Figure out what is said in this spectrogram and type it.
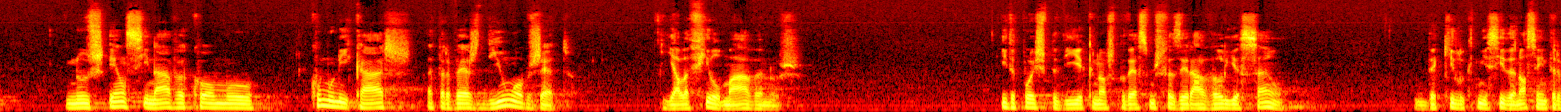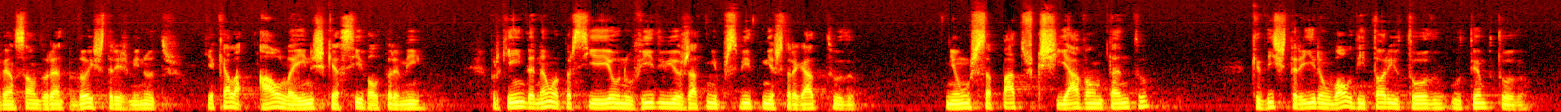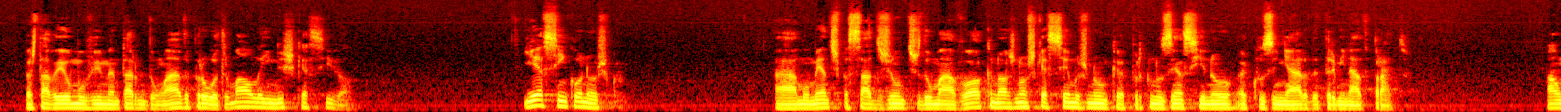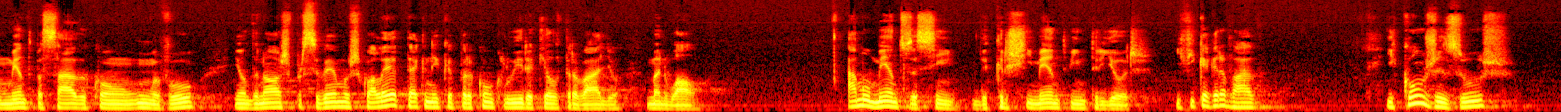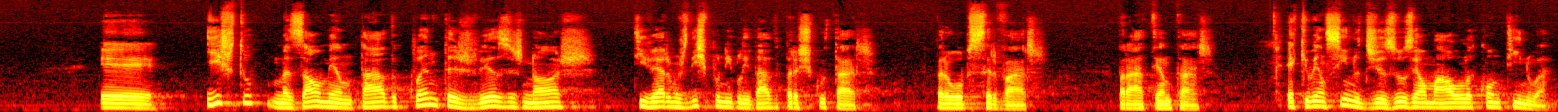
nos ensinava como comunicar através de um objeto. E ela filmava-nos. E depois pedia que nós pudéssemos fazer a avaliação daquilo que tinha sido a nossa intervenção durante dois, três minutos. E aquela aula é inesquecível para mim, porque ainda não aparecia eu no vídeo e eu já tinha percebido que tinha estragado tudo. Tinham uns sapatos que chiavam tanto que distraíram o auditório todo, o tempo todo. Bastava eu movimentar-me de um lado para o outro. Uma aula inesquecível. E é assim conosco. Há momentos passados juntos de uma avó que nós não esquecemos nunca porque nos ensinou a cozinhar determinado prato. Há um momento passado com um avô e onde nós percebemos qual é a técnica para concluir aquele trabalho manual. Há momentos assim de crescimento interior e fica gravado. E com Jesus é isto, mas aumentado quantas vezes nós tivermos disponibilidade para escutar, para observar, para atentar. É que o ensino de Jesus é uma aula contínua.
